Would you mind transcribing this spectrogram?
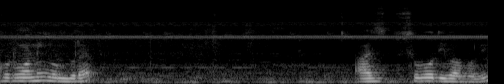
গুড মর্নিং বন্ধুরা। আজ শুভ দীপাবলি।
